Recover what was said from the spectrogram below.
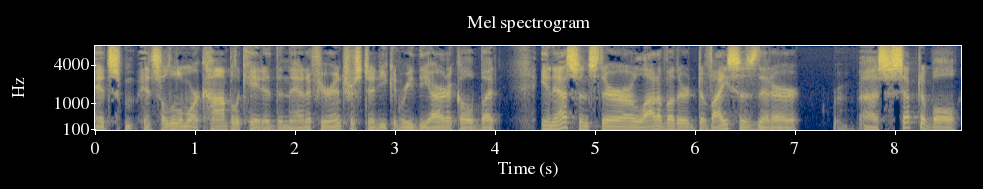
It's it's a little more complicated than that. If you're interested, you can read the article. But in essence, there are a lot of other devices that are uh, susceptible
